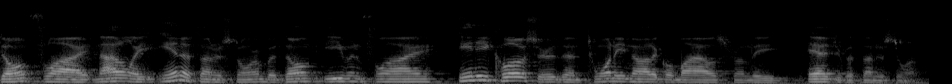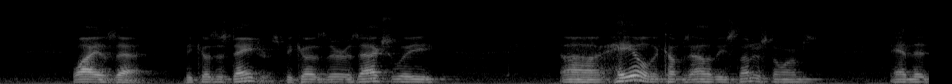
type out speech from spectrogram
Don't fly not only in a thunderstorm, but don't even fly any closer than 20 nautical miles from the edge of a thunderstorm. Why is that? Because it's dangerous. Because there is actually uh, hail that comes out of these thunderstorms and that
